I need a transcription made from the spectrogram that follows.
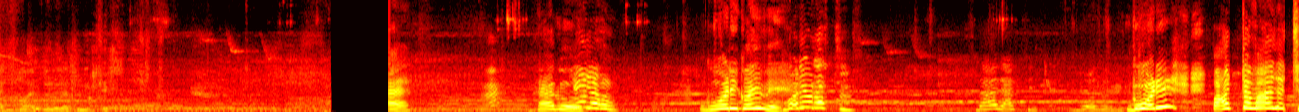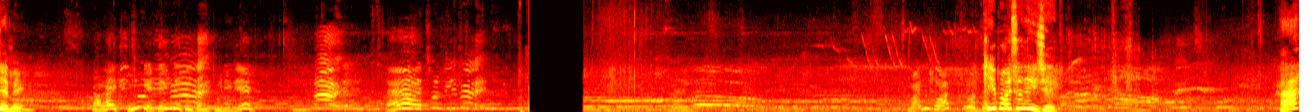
এক ভয় চলে গেছে নিচে হ্যাঁ। গো। ঘড়ি কইবে ঘরে উড়াচ্ছি। যাচ্ছি। ঘড়ি? পাঁচটা পাওয়া যাচ্ছে না। শালা এক্ষুনি কেটেই যেত তোর ছুরি রে। হ্যাঁ। কি পয়সা দিয়েছে? হ্যাঁ?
